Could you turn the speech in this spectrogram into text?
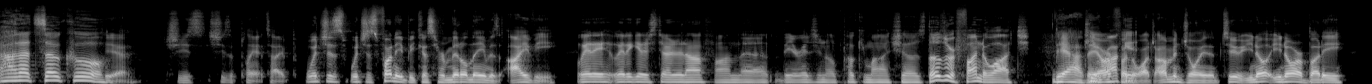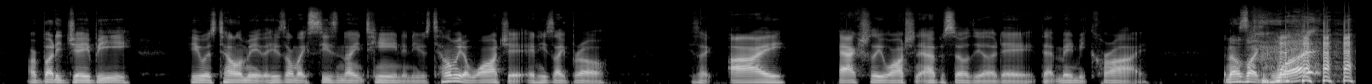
oh, that's so cool. Yeah, she's she's a plant type, which is which is funny because her middle name is Ivy. Way to way to get her started off on the the original Pokemon shows. Those were fun to watch. Yeah, they Team are fun to watch. I'm enjoying them too. You know, you know our buddy, our buddy JB, he was telling me that he's on like season 19 and he was telling me to watch it and he's like, "Bro, he's like, I actually watched an episode the other day that made me cry." And I was like, "What?" I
